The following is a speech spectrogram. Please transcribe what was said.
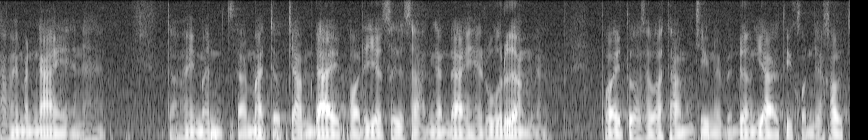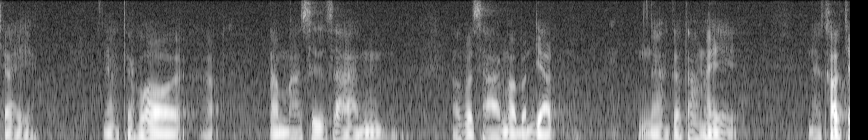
ทำให้มันง่ายนะ ทำให้มันสามารถจดจำได้ พอที่จะสื่อสารกันได้ให้รู้เรื่องนะพราะไอตัวสภาวธรรมจริงเนี่ยเป็นเรื่องยากที่คนจะเข้าใจนะแต่พอนำมาสื่อสารเอาภาษามาบัญญัตินะก็ทำให้นะเข้าใจ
